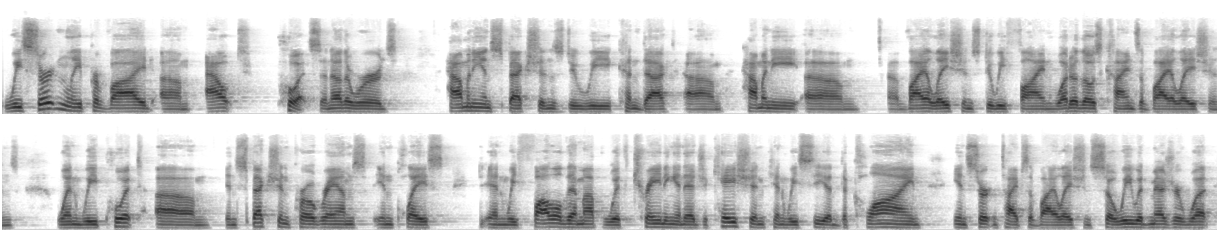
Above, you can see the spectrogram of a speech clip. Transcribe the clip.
we certainly provide um, outputs. In other words, how many inspections do we conduct? Um, how many um, uh, violations do we find? What are those kinds of violations? When we put um, inspection programs in place, and we follow them up with training and education, can we see a decline in certain types of violations? So we would measure what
